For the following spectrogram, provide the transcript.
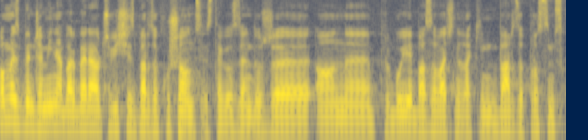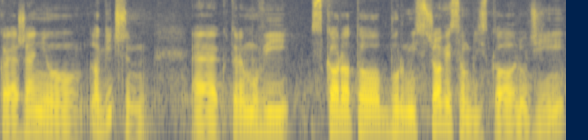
Pomysł Benjamina Barbera oczywiście jest bardzo kuszący, z tego względu, że on e, próbuje bazować na takim bardzo prostym skojarzeniu logicznym, e, które mówi, skoro to burmistrzowie są blisko ludzi,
